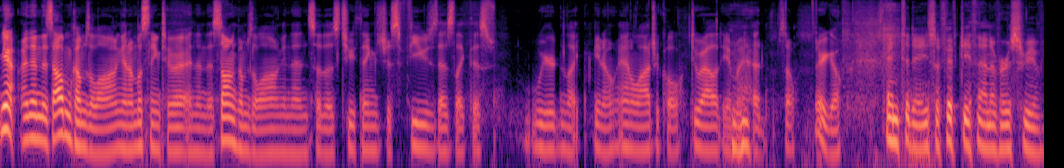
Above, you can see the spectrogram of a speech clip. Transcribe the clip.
yeah, and then this album comes along, and I'm listening to it, and then the song comes along, and then so those two things just fused as like this weird, like you know, analogical duality in my Mhm. head. So there you go. And today's the 50th anniversary of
